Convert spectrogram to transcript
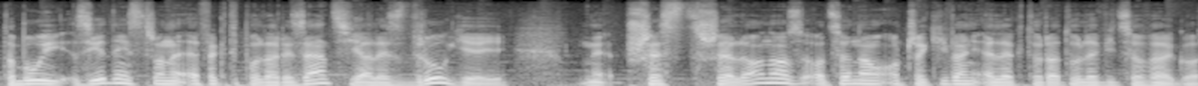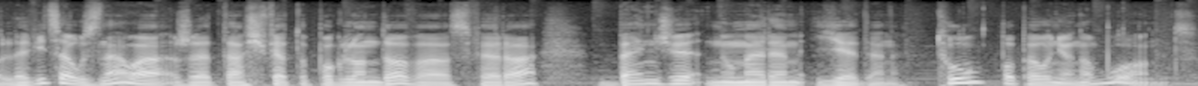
To był z jednej strony efekt polaryzacji, ale z drugiej y, przestrzelono z oceną oczekiwań elektoratu lewicowego. Lewica uznała, że ta światopoglądowa sfera będzie numerem jeden. Tu popełniono błąd.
